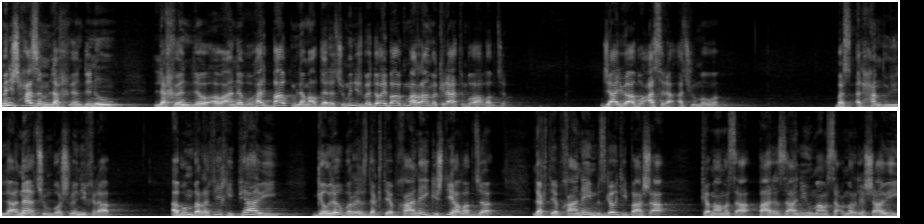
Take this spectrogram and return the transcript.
منیش حەزم لە خوێندن و لە خوێندنەوە ئەوانە بوو هەر باوکم لە ماڵ دەرەچوو منیش بە دوای باوکمان ڕامەکراتم بۆ هەڵەبجە جاری وابوو عەسرە ئەچوومەوە بەس الحمدللە نەئەچووم بۆ شوێنی خراپ ئەبووم بە ڕەفیقی پیاوی گەورە و بەڕێز لە کتێبخانەی گشتی هەڵەبجە لە کتێبخانەی مزگەوتی پاشا کە مامۆستا پارەزانی و مامۆستا عومەر رێشاوی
